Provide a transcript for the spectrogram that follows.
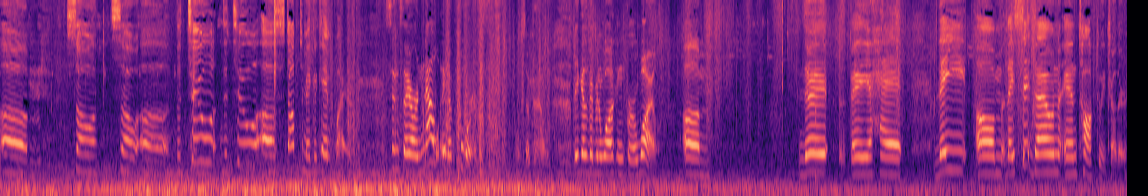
Um, so, so, uh, the two, the two, uh, stop to make a campfire. Since they are now in a forest, somehow, because they've been walking for a while. Um, they, they had, they, um, they sit down and talk to each other.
